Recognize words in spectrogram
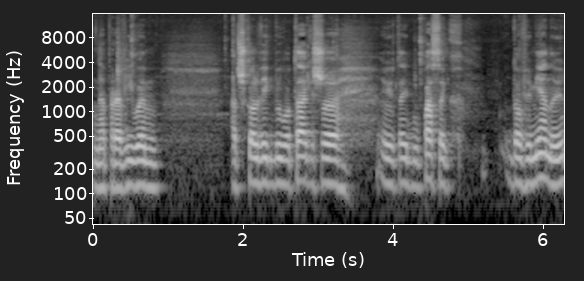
naprawiłem. Aczkolwiek było tak, że y, tutaj był pasek do wymiany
